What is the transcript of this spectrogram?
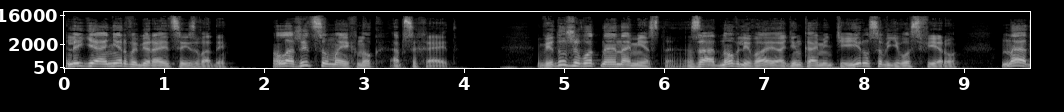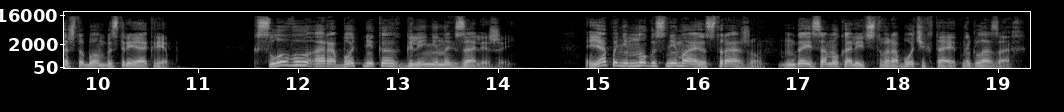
Легионер выбирается из воды. Ложится у моих ног, обсыхает. Веду животное на место, заодно вливаю один камень Тиируса в его сферу. Надо, чтобы он быстрее окреп. К слову о работниках глиняных залежей. Я понемногу снимаю стражу, да и само количество рабочих тает на глазах.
